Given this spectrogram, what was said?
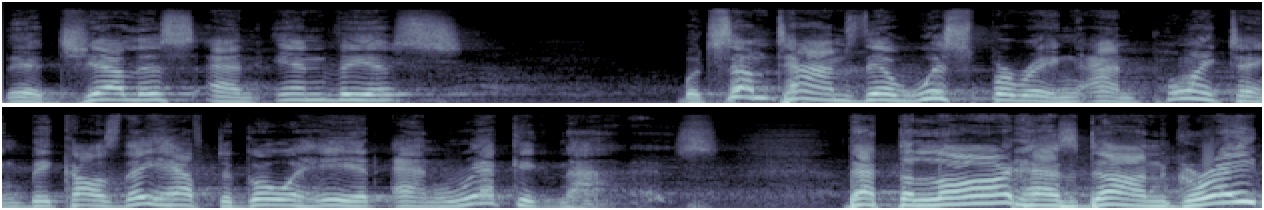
they're jealous and envious. But sometimes they're whispering and pointing because they have to go ahead and recognize that the Lord has done great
